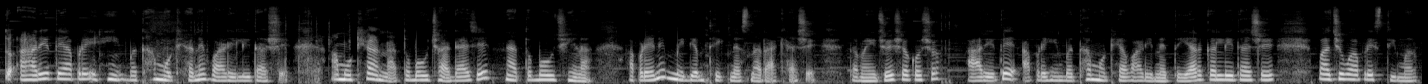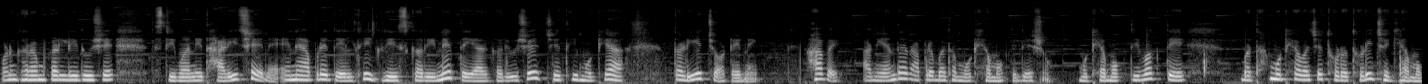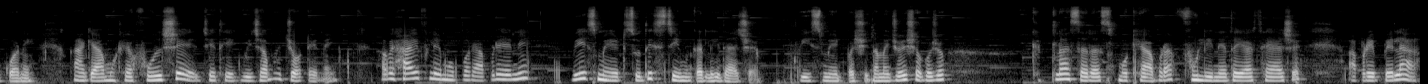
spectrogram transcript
તો આ રીતે આપણે અહીં બધા મૂઠિયાને વાળી લીધા છે. આ મુઠિયા ના તો બહુ જાડા છે, ના તો બહુ ઝીણા. આપણે એને મીડિયમ થિકનેસના રાખ્યા છે. તમે જોઈ શકો છો, આ રીતે આપણે અહીં બધા મૂઠિયા વાળીને તૈયાર કરી લીધા છે. બાજુમાં આપણે સ્ટીમર પણ ગરમ કરી લીધું છે. સ્ટીમરની થાળી છે ને, એને આપણે તેલથી ગ્રીસ કરીને તૈયાર કર્યું છે, જેથી મૂઠિયા તળીએ ચોટે નહીં. હવે આની અંદર આપણે બધા મૂઠિયા મૂકી દઈશું. મૂઠિયા મૂકતી વખતે બધા મુઠિયા વચ્ચે થોડો થોડી જગ્યા મૂકવાની, કારણ કે આ મુઠિયા ફૂલ છે, જેથી એકબીજામાં ચોટે નહીં. હવે હાઈ ફ્લેમ ઉપર આપણે એને વીસ મિનિટ સુધી સ્ટીમ કરી લીધા છે. વીસ મિનિટ પછી તમે જોઈ શકો છો કેટલા સરસ મુઠિયા આપણા ફૂલીને તૈયાર થયા છે. આપણે પહેલાં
